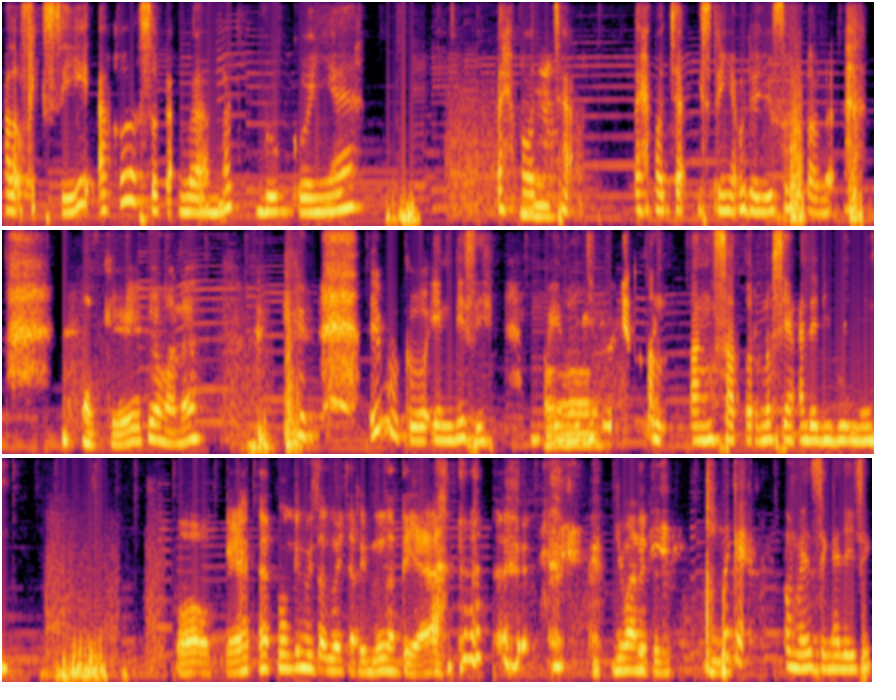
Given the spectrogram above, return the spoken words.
kalau fiksi, aku suka banget bukunya Teh hmm. Ocha. Hmm. Teh Ocha istrinya udah Yusuf tau nggak? Oke, itu yang mana? Ini buku indie sih. Buku oh. indie judulnya tentang Saturnus yang ada di bumi. Oh, Oke, okay. mungkin bisa gue cari dulu nanti ya. Gimana tuh? Itu kayak amazing aja sih.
